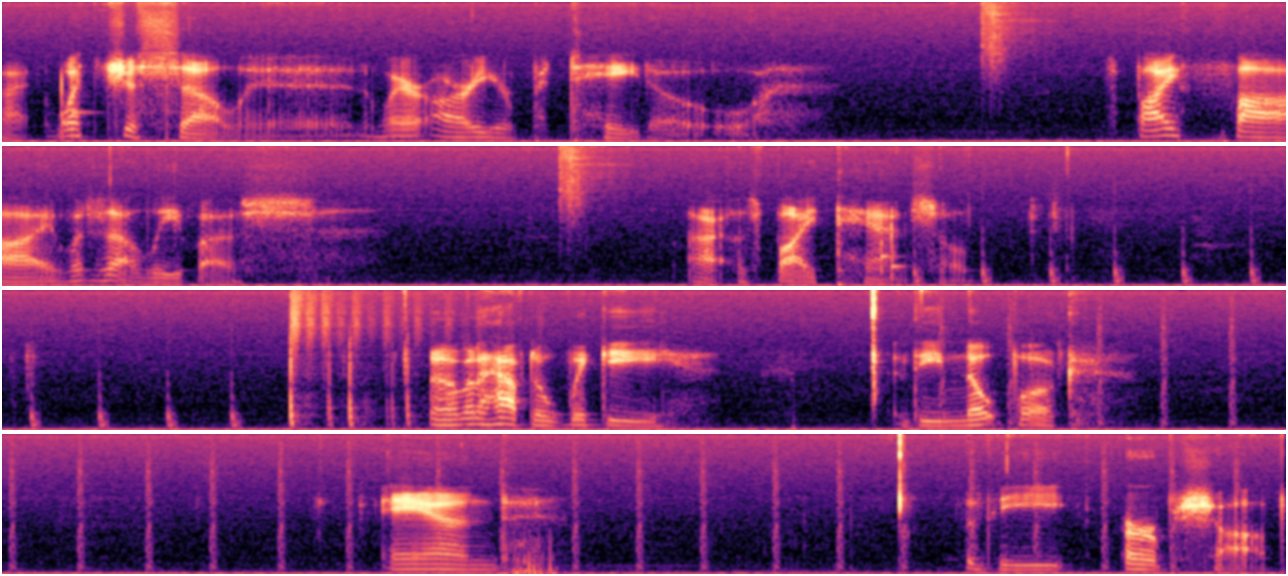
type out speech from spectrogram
Alright, what you selling? Where are your potato? Let's buy five. What does that leave us? Alright, let's buy ten. So I'm going to have to wiki the notebook and the herb shop.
